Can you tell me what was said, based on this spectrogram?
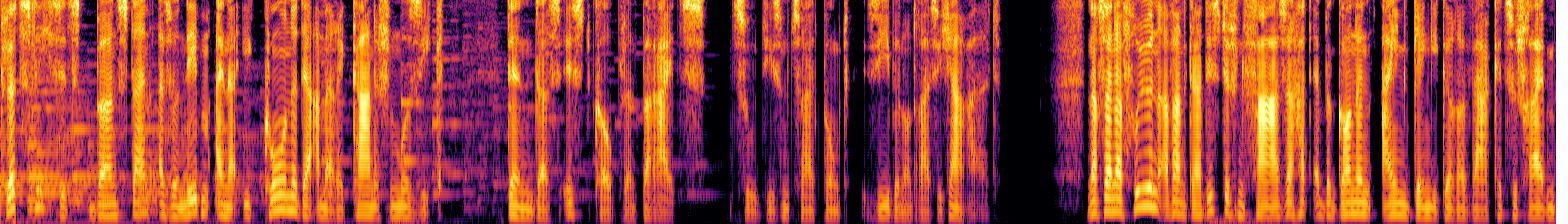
Plötzlich sitzt Bernstein also neben einer Ikone der amerikanischen Musik. Denn das ist Copeland bereits, zu diesem Zeitpunkt 37 Jahre alt. Nach seiner frühen avantgardistischen Phase hat er begonnen, eingängigere Werke zu schreiben,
